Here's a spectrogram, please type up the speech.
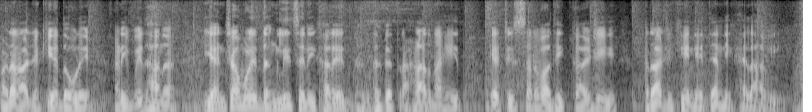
पण राजकीय दौरे आणि विधानं यांच्यामुळे दंगलीचे निखारे धगधगत राहणार नाहीत याची सर्वाधिक काळजी राजकीय नेत्यांनी घ्यायला हवी.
